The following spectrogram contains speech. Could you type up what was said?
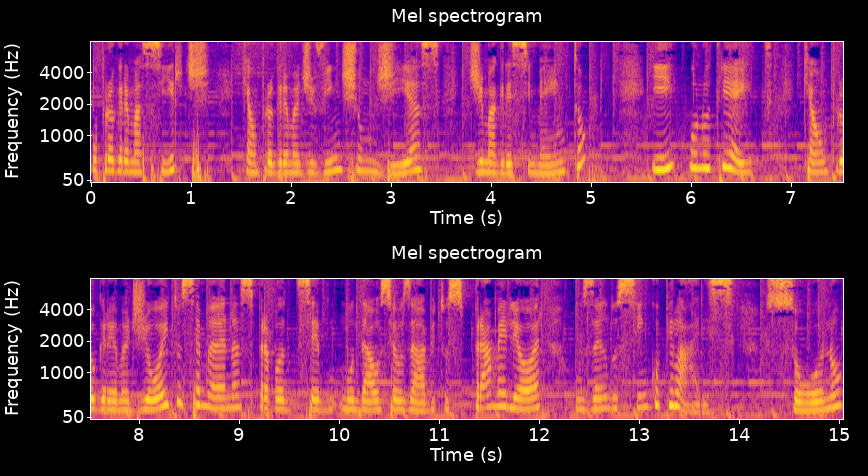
O programa CIRT, que é um programa de 21 dias de emagrecimento, e o Nutriate, que é um programa de oito semanas para você mudar os seus hábitos para melhor usando cinco pilares: sono,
